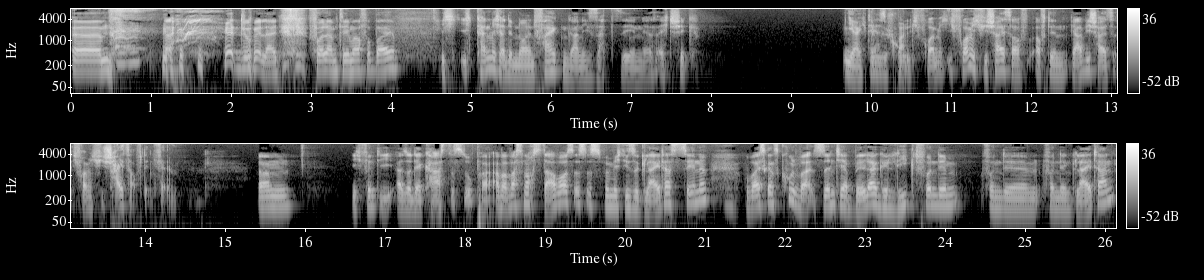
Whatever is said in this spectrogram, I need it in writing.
Ähm, Tut mir leid, voll am Thema vorbei. Ich, ich kann mich an dem neuen Falken gar nicht satt sehen. Der ist echt schick. Ja, ich Der bin ist gespannt. cool. Ich freue mich, ich freue mich wie Scheiße auf, auf den, ja, wie Scheiße. Ich freue mich wie Scheiße auf den Film. Ähm, ich finde die, also der Cast ist super, aber was noch Star Wars ist, ist für mich diese Gleiter-Szene. Wobei es ganz cool war. Es sind ja Bilder geleakt von dem, von dem, von den Gleitern.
